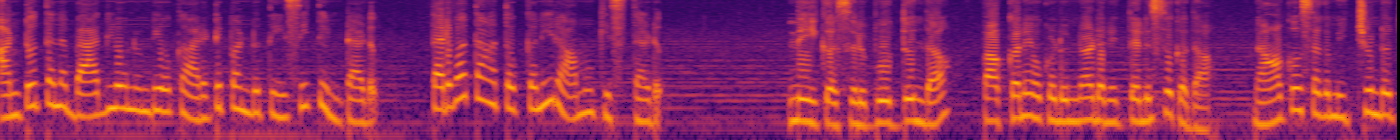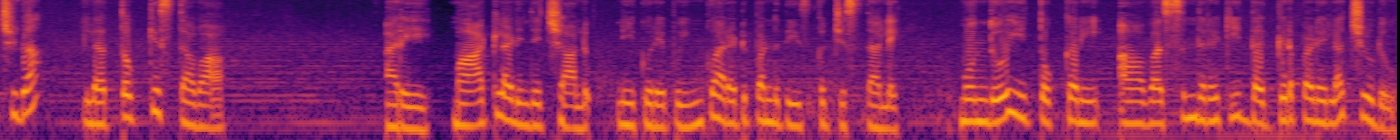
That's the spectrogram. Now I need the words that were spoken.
అంటూ తన బ్యాగ్లో నుండి ఒక అరటిపండు తీసి తింటాడు. తర్వాత ఆ తొక్కని రాముకిస్తాడు. నీకసలు బుద్ధుందా? పక్కనే ఒకడున్నాడని తెలుసు కదా. నాకు సగం ఇచ్చుండొచ్చుగా? ఇలా తొక్కిస్తావా? అరే మాట్లాడింది చాలు. నీకు రేపు ఇంకో అరటిపండు తీసుకొచ్చిస్తాలే. ముందు ఈ తొక్కని ఆ వసుంధరకి దగ్గర పడేలా చూడు.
